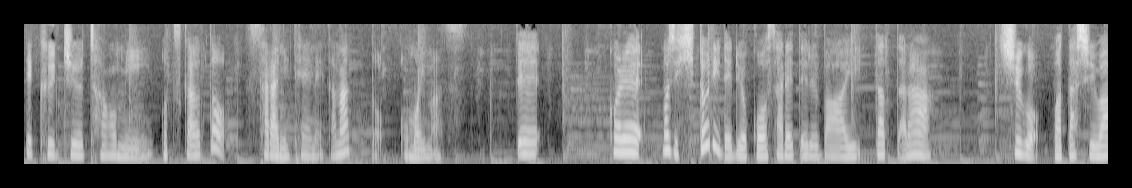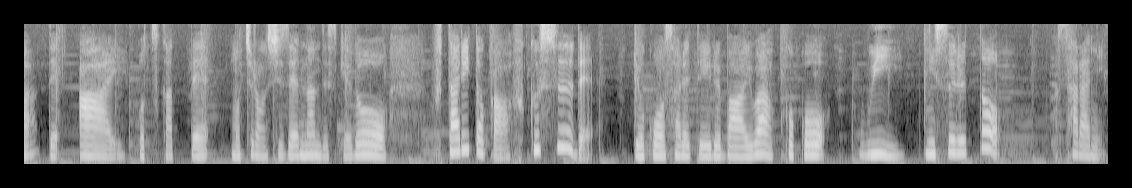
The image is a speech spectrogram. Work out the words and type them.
で、Could you tell me を使うとさらに丁寧かなと思います。で、これもし一人で旅行されてる場合だったら主語私はで I を使ってもちろん自然なんですけど2人とか複数で旅行されている場合はここ We にするとさらに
